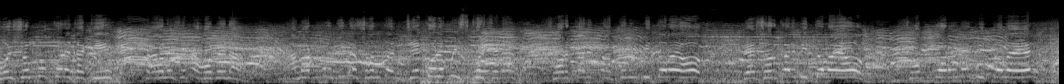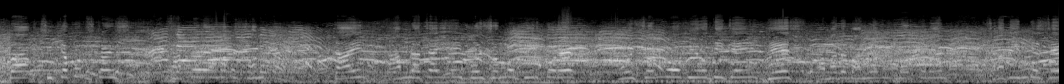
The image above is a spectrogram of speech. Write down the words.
বৈষম্য করে থাকি, তাহলে সেটা হবে না। আমার প্রতিটা সন্তান যে কোনো স্কুল সেটা সরকারি প্রাথমিক বিদ্যালয় হোক, বেসরকারি বিদ্যালয় হোক, সব ধরনের বিদ্যালয়ের বা শিক্ষা প্রতিষ্ঠানের ছাত্ররা আমাদের সন্তান। তাই আমরা চাই এই বৈষম্য দূর করে, বৈষম্য বিরোধী যেই দেশ আমাদের বাংলাদেশ বর্তমান স্বাধীন দেশে,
